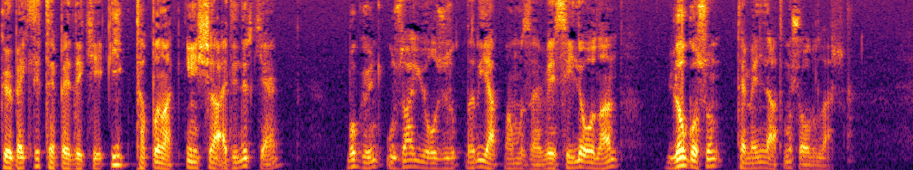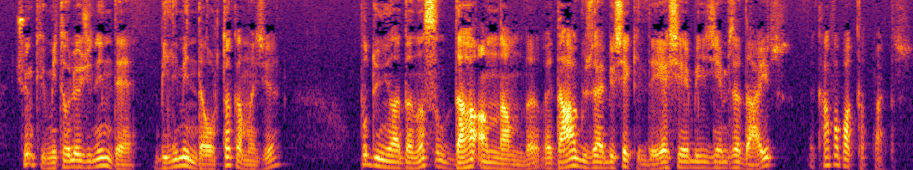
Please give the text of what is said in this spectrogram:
Göbekli Tepe'deki ilk tapınak inşa edilirken bugün uzay yolculukları yapmamıza vesile olan Logos'un temelini atmış oldular. Çünkü mitolojinin de bilimin de ortak amacı bu dünyada nasıl daha anlamlı ve daha güzel bir şekilde yaşayabileceğimize dair kafa patlatmaktır.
